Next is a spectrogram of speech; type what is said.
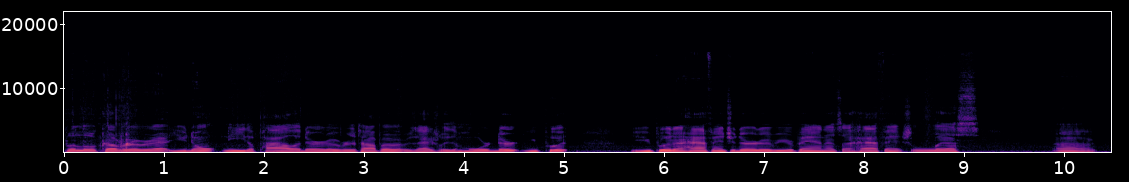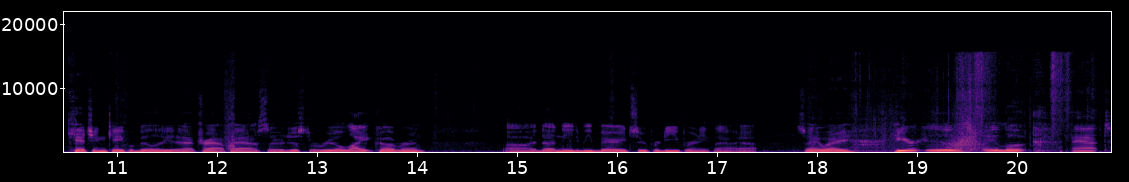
put a little cover over that. You don't need a pile of dirt over the top of it. It was actually the more dirt you put, you put a half inch of dirt over your pan, that's a half inch less uh, catching capability that, that trap has. So just a real light covering. Uh, it doesn't need to be buried super deep or anything like that. So anyway, here is a look at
